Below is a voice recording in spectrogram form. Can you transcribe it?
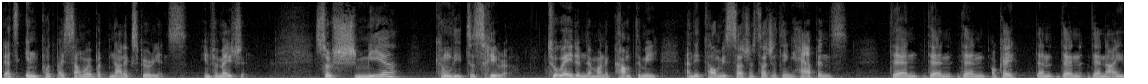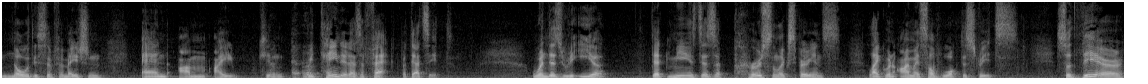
that's input by somewhere, but not experience, information. So shmiya can lead to schira. Two Adam then want to come to me and they tell me such and such a thing happens, then then then okay, then then then I know this information and um, I can retain it as a fact, but that's it. When there's re'iyah, that means there's a personal experience, like when I myself walk the streets. So there,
